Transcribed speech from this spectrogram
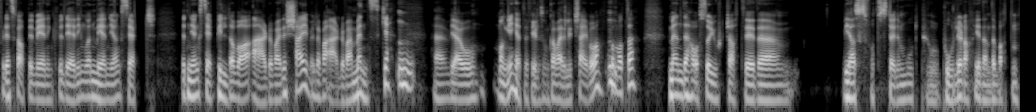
for det skaper mer inkludering og en mer nyansert, et nyansert bilde av hva er det å være skeiv, eller hva er det å være menneske. Mm. Uh, vi er jo mange heterofile som kan være litt skeive òg, på en mm. måte. Men det har også gjort at det, vi har fått større motpoler da, i den debatten,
